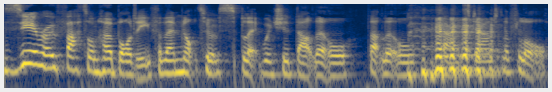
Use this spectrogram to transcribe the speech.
zero fat on her body for them not to have split when she did that little that little bounce down to the floor.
